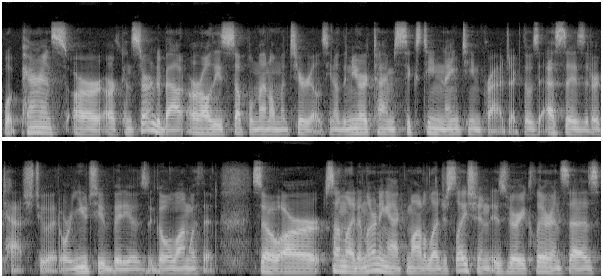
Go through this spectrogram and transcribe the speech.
What parents are, are concerned about are all these supplemental materials. You know, the New York Times 1619 project, those essays that are attached to it, or YouTube videos that go along with it. So our Sunlight and Learning Act model legislation is very clear and says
